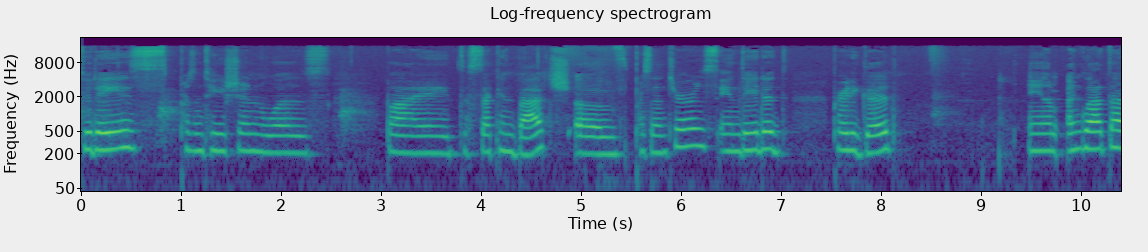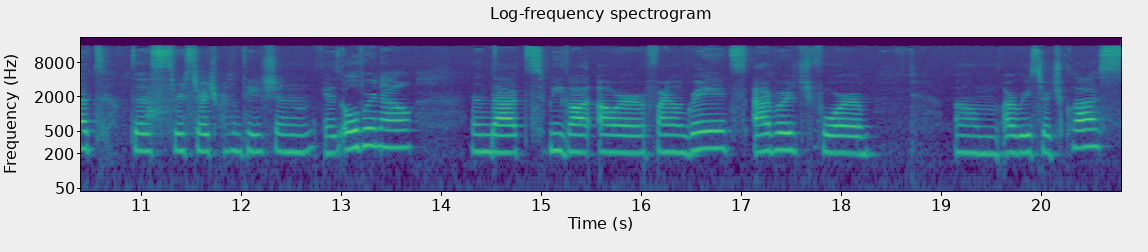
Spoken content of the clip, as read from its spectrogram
today's presentation was by the second batch of presenters, and they did pretty good. And I'm glad that this research presentation is over now and that we got our final grades average for um, our research class.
